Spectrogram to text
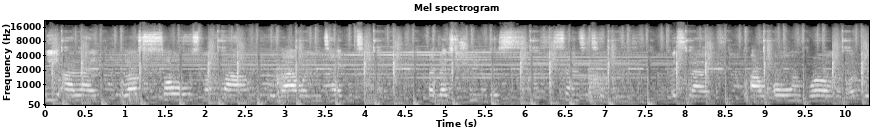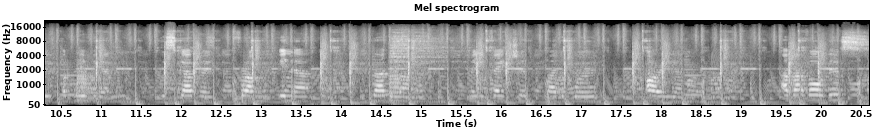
We are like lost souls not found with our integrity. But let's treat this sensitively. It's like our own world of obli- oblivion, discovered from inner Babylon, manufactured by the word Orion. Above all this,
